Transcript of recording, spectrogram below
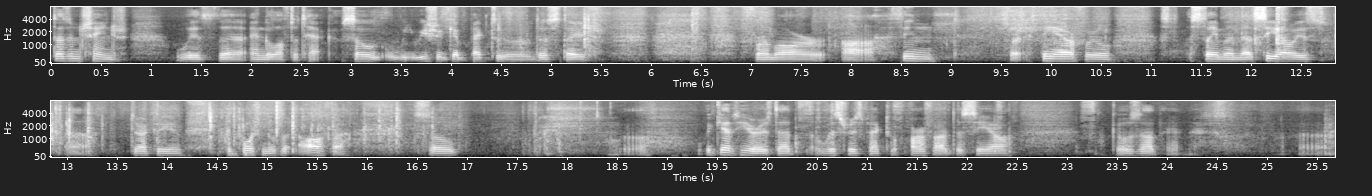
doesn't change with the angle of the attack. So we, we should get back to this stage from our uh, thin thin airfoil st statement that CL is uh, directly proportional to alpha. So uh, we get here is that with respect to alpha, the CL goes up and uh,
